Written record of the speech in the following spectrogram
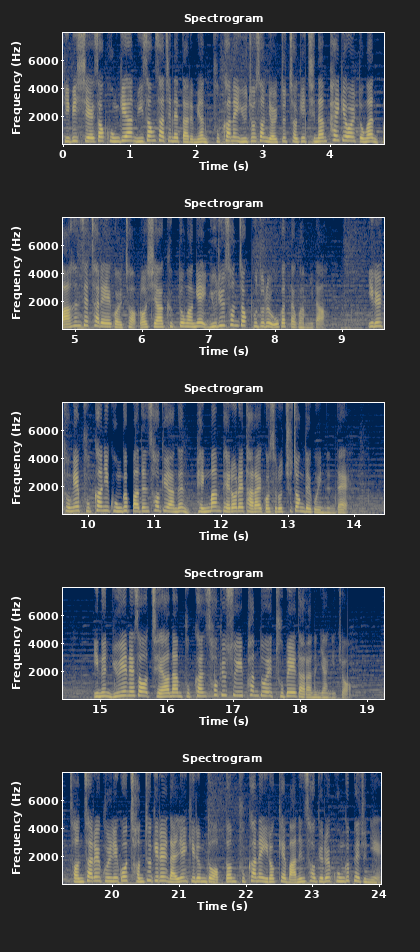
BBC에서 공개한 위성 사진에 따르면 북한의 유조선 12척이 지난 8개월 동안 43차례에 걸쳐 러시아 극동항의 유류 선적 부두를 오갔다고 합니다. 이를 통해 북한이 공급받은 석유량은 100만 배럴에 달할 것으로 추정되고 있는데 이는 유엔에서 제한한 북한 석유 수입 한도의 두 배에 달하는 양이죠. 전차를 굴리고 전투기를 날릴 기름도 없던 북한에 이렇게 많은 석유를 공급해 주니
